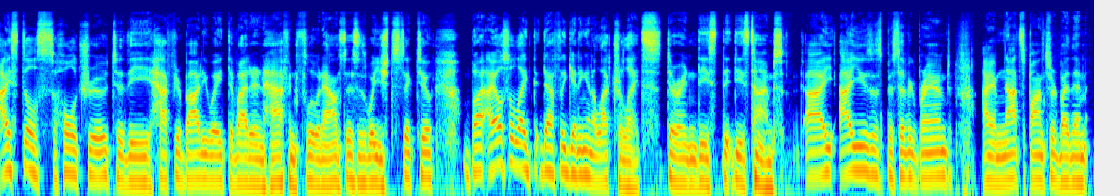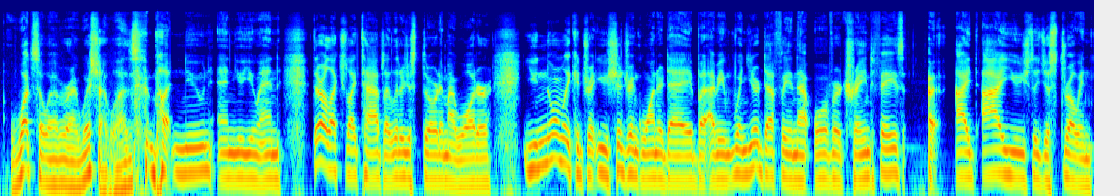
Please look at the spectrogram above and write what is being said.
I still hold true to the half your body weight divided in half in fluid ounces is what you should stick to. But I also like definitely getting in electrolytes during these these times. I, I use a specific brand. I am not sponsored by them whatsoever. I wish I was. But Nuun, N-U-U-N, they're electrolyte tabs. I literally just throw it in my water. You normally could drink, you should drink one a day. But I mean, when you're definitely in that overtrained phase, I, I usually just throw in.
